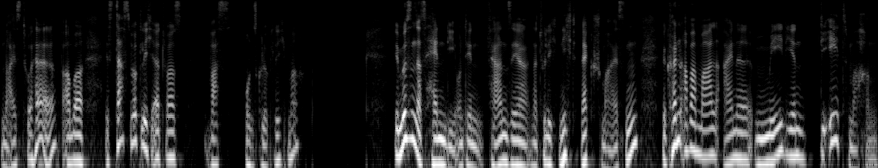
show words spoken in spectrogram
nice to have, aber ist das wirklich etwas, was uns glücklich macht? Wir müssen das Handy und den Fernseher natürlich nicht wegschmeißen. Wir können aber mal eine Mediendiät machen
